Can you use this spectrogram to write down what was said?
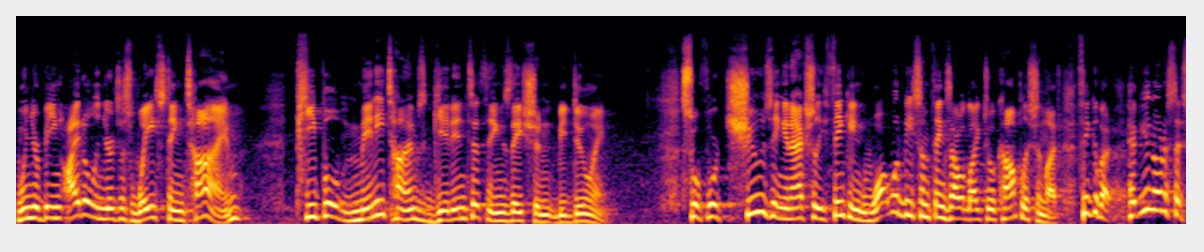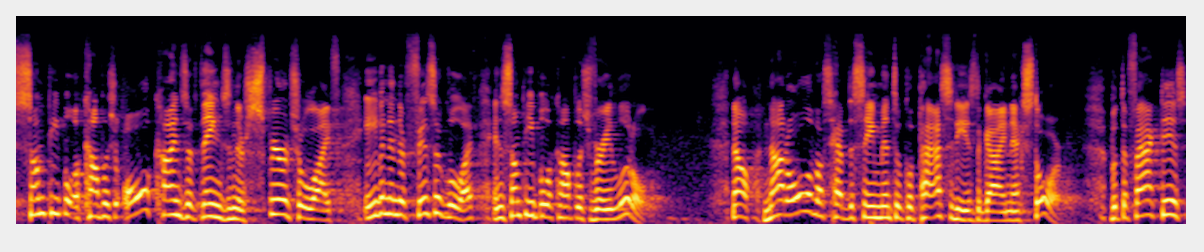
when you're being idle and you're just wasting time, people many times get into things they shouldn't be doing. So, if we're choosing and actually thinking, what would be some things I would like to accomplish in life? Think about it. Have you noticed that some people accomplish all kinds of things in their spiritual life, even in their physical life, and some people accomplish very little? Now, not all of us have the same mental capacity as the guy next door. But the fact is,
